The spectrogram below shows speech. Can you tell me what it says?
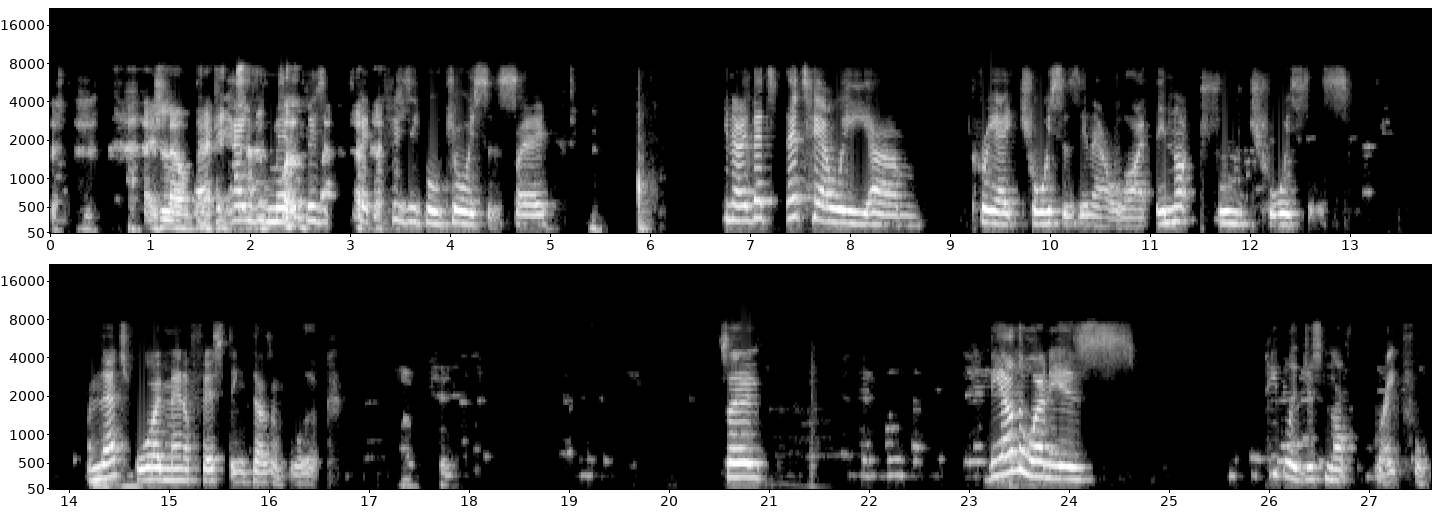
I love that. Like physical choices. So, you know, that's that's how we um, create choices in our life. They're not true choices, and that's why manifesting doesn't work. Okay. So the other one is people are just not grateful.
